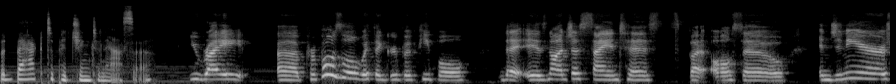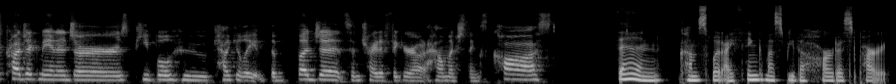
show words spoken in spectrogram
But back to pitching to NASA. You write a proposal with a group of people that is not just scientists, but also engineers, project managers, people who calculate the budgets and try to figure out how much things cost. Then comes what I think must be the hardest part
